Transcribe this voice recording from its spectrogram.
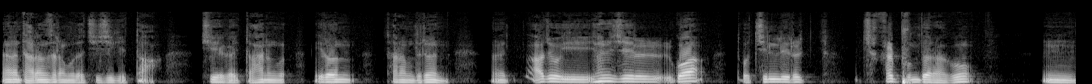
나는 다른 사람보다 지식이 있다. 지혜가 있다 하는 이런 사람들은 아주 이 현실과 또 진리를 잘 분별하고 음,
